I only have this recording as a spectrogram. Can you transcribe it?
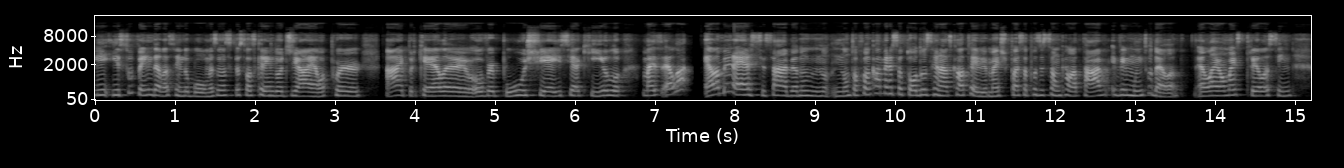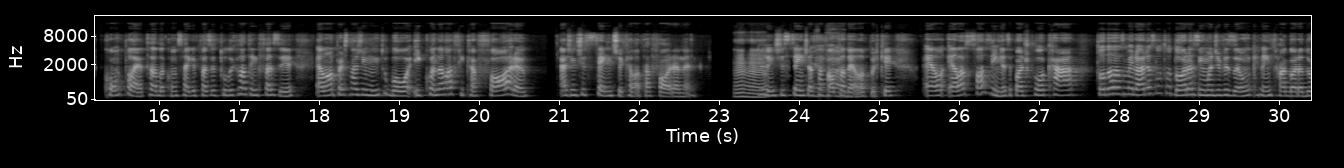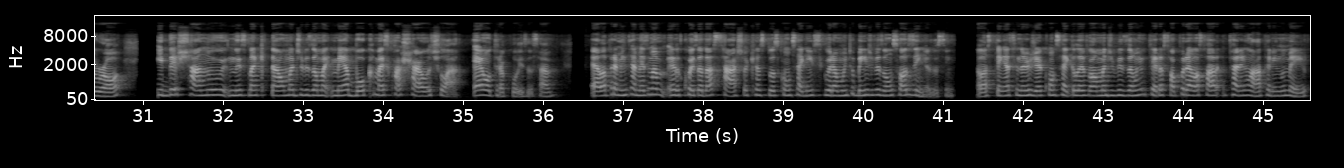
E isso vem dela sendo boa, mesmo as pessoas querendo odiar ela por. Ai, porque ela é overpush, é isso e aquilo. Mas ela, ela merece, sabe? Eu não, não, não tô falando que ela mereceu todos os reinados que ela teve, mas, tipo, essa posição que ela tá vem muito dela. Ela é uma estrela, assim, completa, ela consegue fazer tudo que ela tem que fazer. Ela é uma personagem muito boa, e quando ela fica fora, a gente sente que ela tá fora, né? Uhum. A gente sente essa falta dela, porque ela, ela sozinha, você pode colocar todas as melhores lutadoras em uma divisão, que nem tá agora do Raw, e deixar no, no SmackDown uma divisão meia boca, mas com a Charlotte lá. É outra coisa, sabe? Ela, para mim, tem a mesma coisa da Sasha, que as duas conseguem segurar muito bem divisão sozinhas, assim. Elas têm essa energia, conseguem levar uma divisão inteira só por elas estarem lá, estarem no meio.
